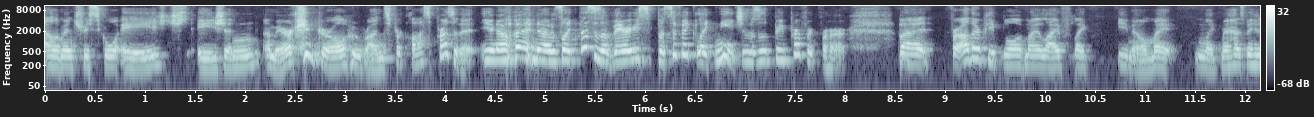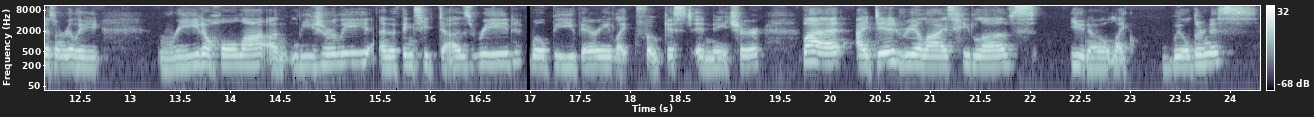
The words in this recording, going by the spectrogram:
elementary school aged Asian American girl who runs for class president, you know? And I was like, this is a very specific like niche. This would be perfect for her. But for other people in my life, like, you know, my like my husband, he doesn't really read a whole lot on leisurely. And the things he does read will be very like focused in nature. But I did realize he loves, you know, like wilderness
